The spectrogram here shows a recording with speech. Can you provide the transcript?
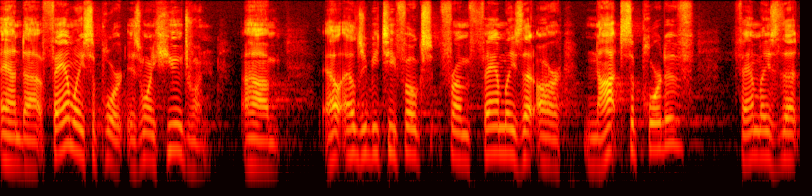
And uh, family support is one huge one. Um, LGBT folks from families that are not supportive, families that,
